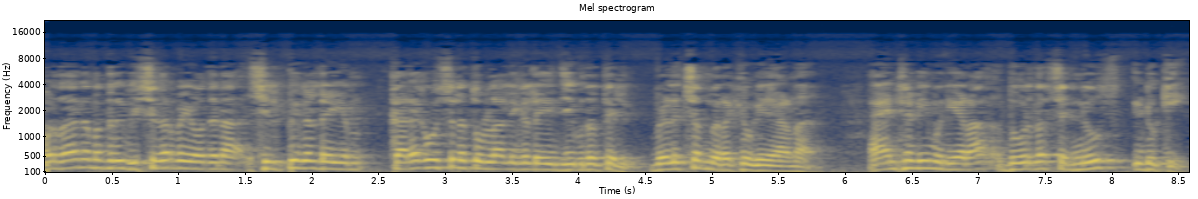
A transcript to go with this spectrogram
പ്രധാനമന്ത്രി വിശ്വകർമ്മ യോജന ശില്പികളുടെയും കരകൌശല തൊഴിലാളികളുടെയും ജീവിതത്തിൽ വെളിച്ചം നിറയ്ക്കുകയാണ്. ആന്റണി മുനിയറ ദൂരദർശൻ ന്യൂസ് ഇടുക്കി.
